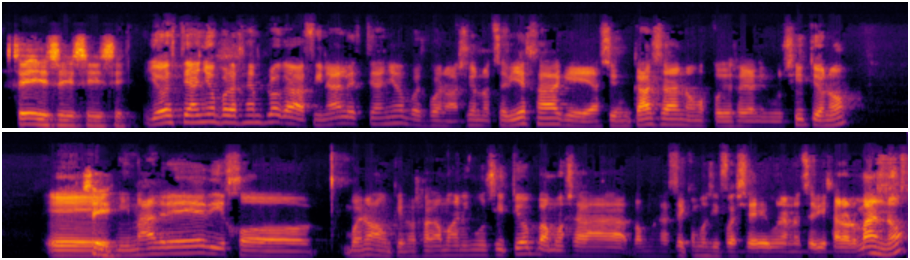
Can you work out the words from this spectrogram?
sí, sí, sí, sí. Yo este año, por ejemplo, que al final este año, pues bueno, ha sido Nochevieja, que ha sido en casa, no hemos podido salir a ningún sitio, ¿no? Eh, Sí. Mi madre dijo, bueno, aunque no salgamos a ningún sitio, vamos a, vamos a hacer como si fuese una Nochevieja normal, ¿no?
